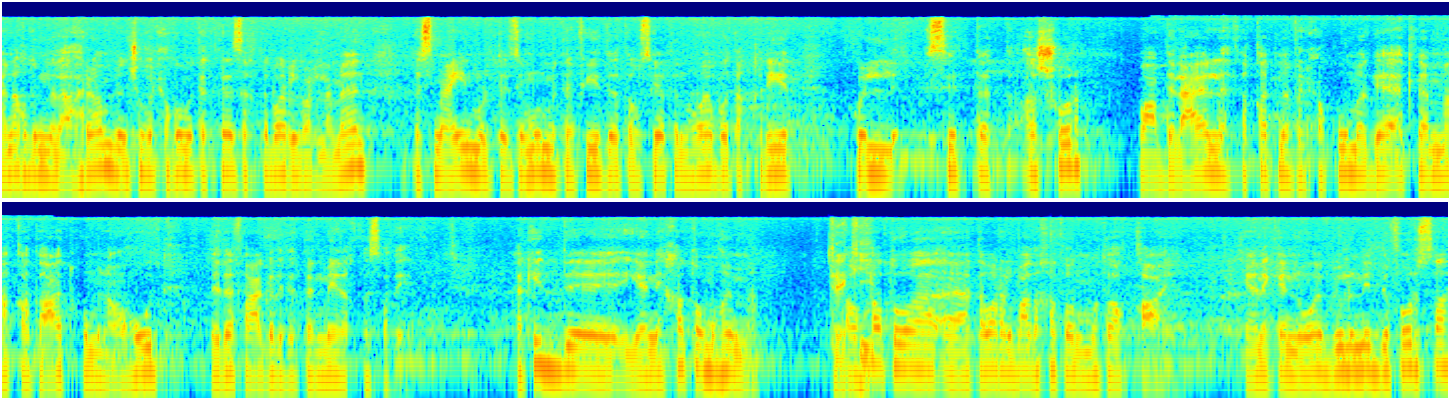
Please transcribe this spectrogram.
هناخده من الأهرام بنشوف الحكومة تجتاز اختبار البرلمان إسماعيل ملتزمون بتنفيذ توصيات النواب وتقرير كل ستة أشهر وعبد العال ثقتنا في الحكومة جاءت لما قطعته من عهود لدفع عجلة التنمية الاقتصادية. أكيد يعني خطوة مهمة تأكيد. أو خطوة اعتبرها البعض خطوة متوقعة يعني. يعني كان النواب بيقولوا ندي فرصة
